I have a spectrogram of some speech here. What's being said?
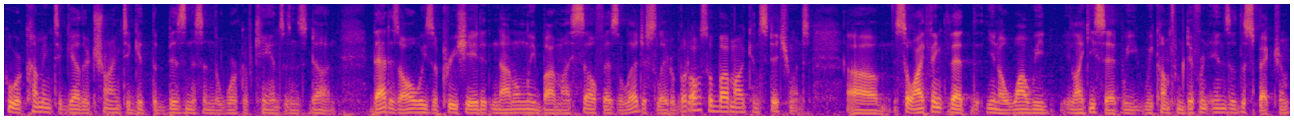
who are coming together trying to get the business and the work of Kansans done. That is always appreciated not only by myself as a legislator, but also by my constituents. Um, so I think that, you know, while we, like you said, we, we come from different ends of the spectrum,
